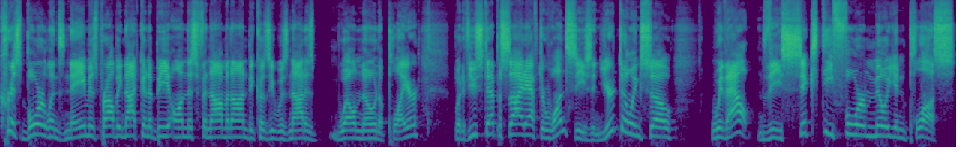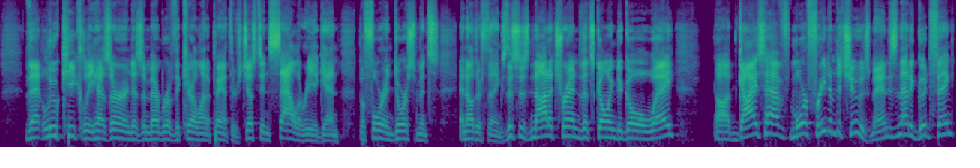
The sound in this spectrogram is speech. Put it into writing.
Chris Borland's name is probably not going to be on this phenomenon because he was not as well known a player. But if you step aside after one season, you're doing so without the 64 million plus that Luke Kuechly has earned as a member of the Carolina Panthers, just in salary again, before endorsements and other things. This is not a trend that's going to go away. Uh, guys have more freedom to choose, man. Isn't that a good thing?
